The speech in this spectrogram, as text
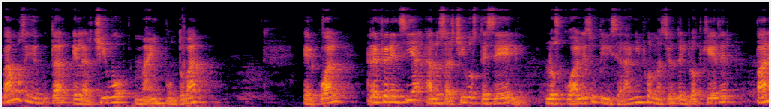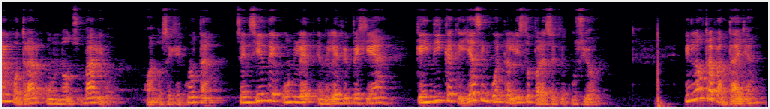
vamos a ejecutar el archivo main.bat, el cual referencia a los archivos TCL, los cuales utilizarán información del block header para encontrar un nonce válido. Cuando se ejecuta, se enciende un LED en el FPGA que indica que ya se encuentra listo para su ejecución. En la otra pantalla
